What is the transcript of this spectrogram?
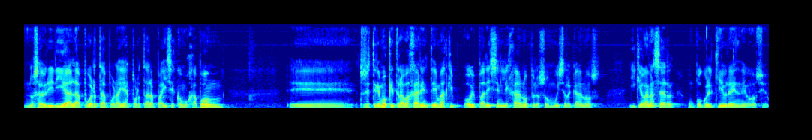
nos abriría la puerta por ahí a exportar países como Japón. Eh, entonces tenemos que trabajar en temas que hoy parecen lejanos, pero son muy cercanos y que van a ser un poco el quiebre del negocio.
